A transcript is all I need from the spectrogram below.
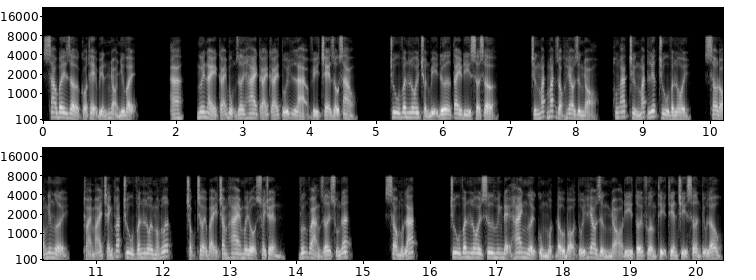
Sao bây giờ có thể biến nhỏ như vậy? A, ngươi này cái bụng rơi hai cái cái túi là vì che giấu sao? Chu vân lôi chuẩn bị đưa tay đi sờ sờ. Trừng mắt mắt dọc heo rừng nhỏ, hung ác trừng mắt liếc chu vân lôi sau đó nghiêng người, thoải mái tránh thoát chu vân lôi móng ướt chọc trời bảy trăm hai mươi độ xoay chuyển, vững vàng rơi xuống đất. Sau một lát, chu vân lôi sư huynh đệ hai người cùng một đầu bỏ túi heo rừng nhỏ đi tới phường thị thiên chỉ sơn từ lâu.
